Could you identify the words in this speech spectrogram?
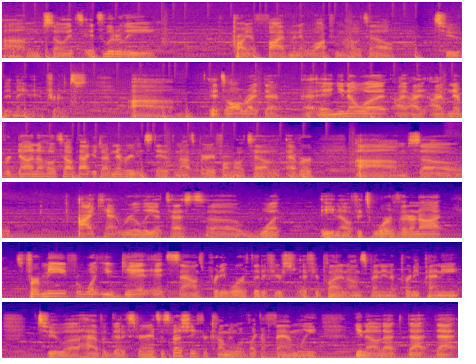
Um, so it's it's literally probably a five minute walk from the hotel to the main entrance. Um, it's all right there. And you know what? I, I, have never done a hotel package. I've never even stayed at the Knott's Berry Farm Hotel ever. Um, so I can't really attest to what, you know, if it's worth it or not. For me, for what you get, it sounds pretty worth it if you're if you're planning on spending a pretty penny to uh, have a good experience, especially if you're coming with like a family. You know that that that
